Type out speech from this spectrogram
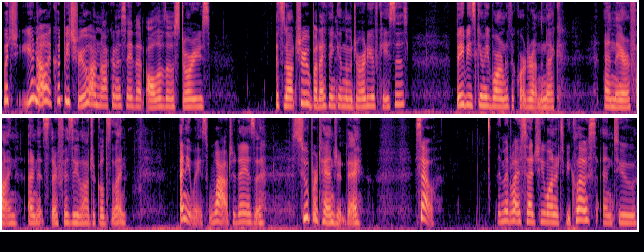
Which, you know, it could be true. I'm not going to say that all of those stories, it's not true, but I think in the majority of cases, babies can be born with a cord around the neck and they are fine and it's their physiological design. Anyways, wow, today is a super tangent day. So, the midwife said she wanted to be close and to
